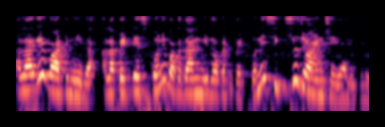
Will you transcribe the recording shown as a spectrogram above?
అలాగే వాటి మీద అలా పెట్టేసుకొని ఒకదాని మీద ఒకటి పెట్టుకొని సిక్స్ జాయిన్ చేయాలి ఇప్పుడు.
